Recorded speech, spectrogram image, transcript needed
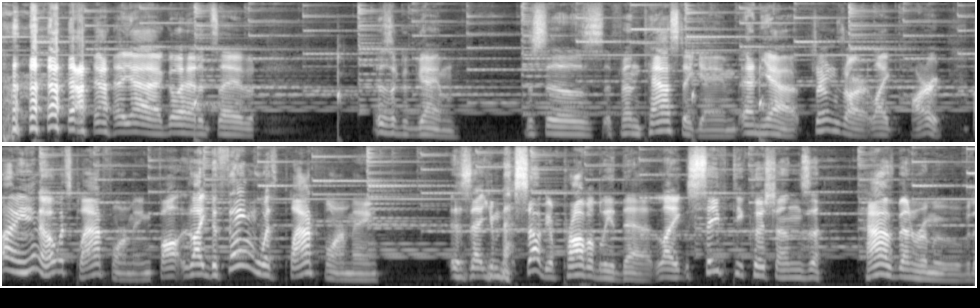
yeah, go ahead and save. This is a good game. This is a fantastic game. And yeah, things are, like, hard. I mean, you know, it's platforming. Like, the thing with platforming is that you mess up, you're probably dead. Like, safety cushions have been removed.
